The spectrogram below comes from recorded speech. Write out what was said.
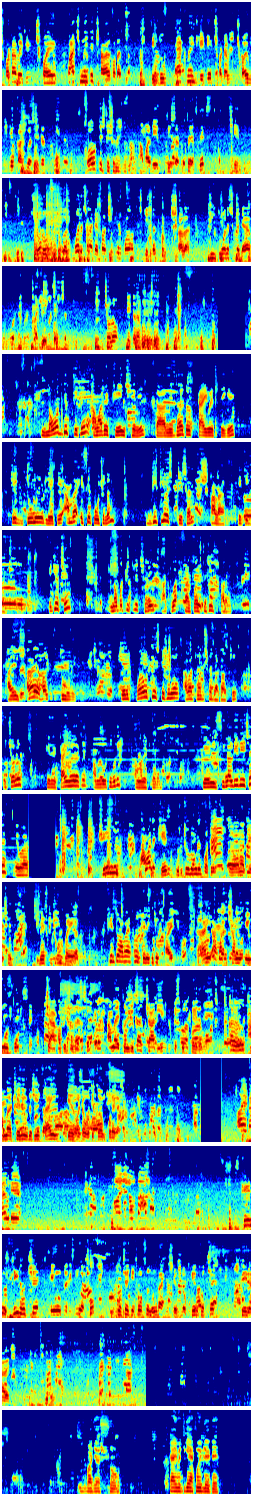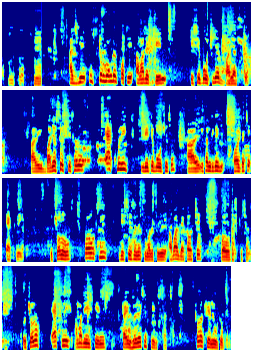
ছটা বেজে ছয়, পাঁচ মিনিটে ছাড়ার কথা ছিল। কিন্তু এক মিনিট লেটে ছটা বেজে ছয় মিনিটে কাটোয়া স্টেশন থেকে পরবর্তী স্টেশনের জন্য আমাদের তেস্তা তোস্তা এক্সপ্রেস ছেড়ে চলো, এবার তোমাদের সঙ্গে দেখা হচ্ছে এর পরবর্তী স্টেশন সালান কিন্তু তোমাদের সঙ্গে দেখা করব একবার আজিমগঞ্জ স্টেশন চলো দেখতে থাকো। নবদ্বীপ থেকে আমাদের ট্রেন ছেড়ে তার নির্ধারিত টাইমের থেকে ঠিক দু মিনিট লেটে আমরা এসে পৌঁছলাম দ্বিতীয় স্টেশন সালার এটি পাচ্ছ এটি হচ্ছে নবদ্বীপ থেকে ছেড়ে কাটুয়া, তারপর স্টেশন সালার আর এই সালারে হল দু এর পরবর্তী স্টেশনে আবার তোমাদের সাথে দেখা হচ্ছে। তো চলো, ট্রেনের টাইম হয়ে গেছে, আমরা উঠে পড়ি আমাদের ট্রেন। ট্রেন সিগনাল দিয়ে দিয়েছে, এবার ট্রেন, আমাদের ট্রেন উত্তরবঙ্গের পথে রওনা দিয়েছে। বেশ কিছুক্ষণ হয়ে গেল। কিন্তু আমরা এখন ট্রেনে কিছু খাইনি। তাই আমাদের সামনে এই মুহূর্তে চা কফি চলে আসছে। আমরা একটু লিকার চা দিয়ে একটু বিস্কুট খেয়ে দেবো কারণ আমরা ট্রেনে উঠেছি, তাই দেড় ঘণ্টা অতিক্রম করে গেছে। ট্রেন ক্লিন হচ্ছে, এই মুহূর্তে দেখতেই পাচ্ছ, হচ্ছে যে সমস্ত নোংরা আছে, সেগুলো ক্লিন করছে ক্লিনার বাজার শো টাইমের দিকে এক মিনিট লেটে আজকে উত্তরবঙ্গের পথে আমাদের ট্রেন এসে পৌঁছেছে বাজার শো আর এই বাজার শো স্টেশনে এক মিনিট লেটে পৌঁছেছে, আর এখান থেকে হল্ট আছে এক মিনিট তো চলো, পরবর্তী যে স্টেশনে তোমাদের সঙ্গে আবার দেখা হচ্ছে পরবর্তী স্টেশনে তো চলো, এক মিনিট আমাদের এই ট্রেন টাইম হয়ে গেছে ট্রেন ছাড়ছে চলো ট্রেনে উঠে পড়ি।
